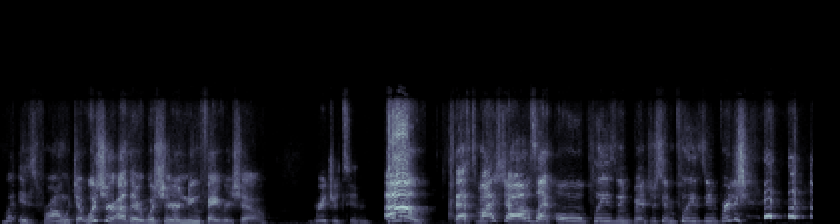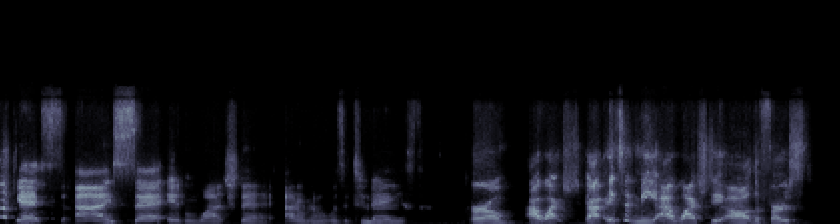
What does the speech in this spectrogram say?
What is wrong with you? What's your other what's your new favorite show? Bridgerton. Oh, that's my show. I was like, oh, please be Bridgerton, please be Bridgerton. Yes, I sat and watched that. I don't know, was it two days? Girl, I watched I, it took me, I watched it all the first,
